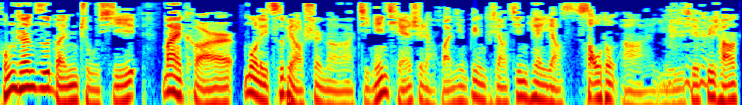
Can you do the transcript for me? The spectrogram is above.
红杉资本主席迈克尔·莫里茨表示呢，几年前市场环境并不像今天一样骚动啊，有一些非常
